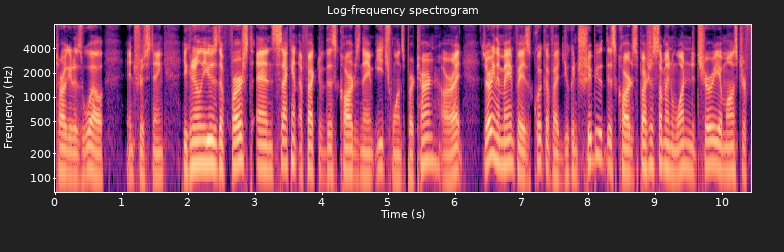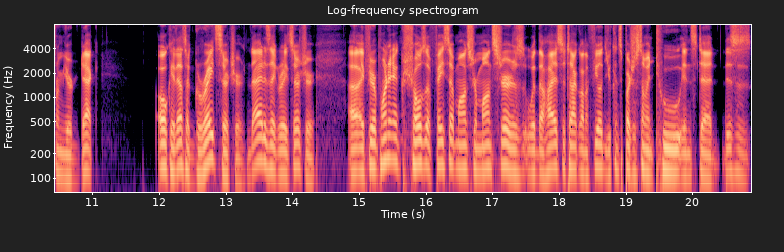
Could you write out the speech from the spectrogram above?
target as well. Interesting. You can only use the first and second effect of this card's name each once per turn. All right. During the main phase, quick effect, you contribute this card, special summon one Naturia monster from your deck. Okay, that's a great searcher. That is a great searcher. Uh, if your opponent controls a face-up monster monsters with the highest attack on the field, you can special summon two instead. This is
